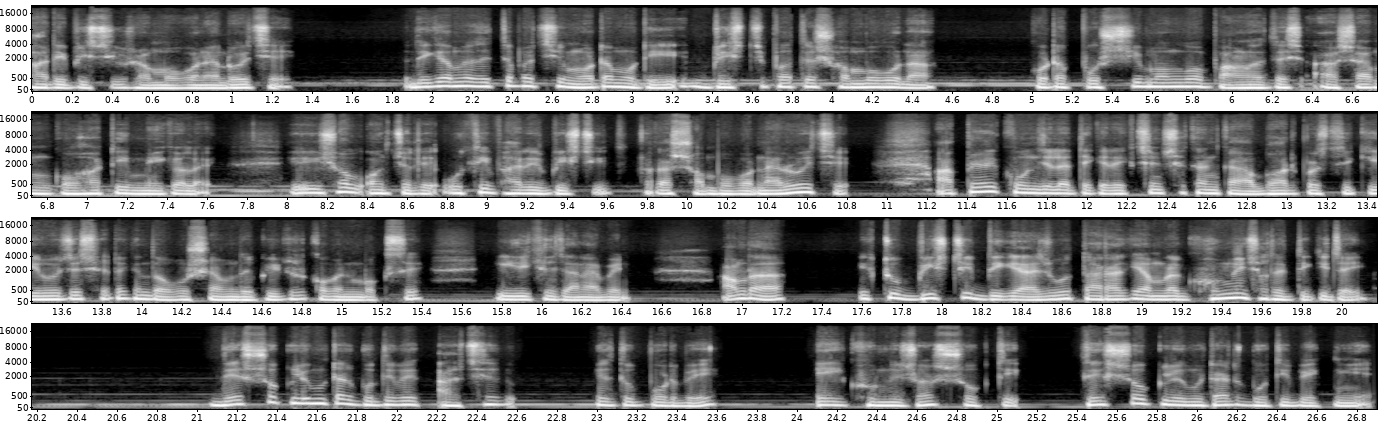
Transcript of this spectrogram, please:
ভারী বৃষ্টির সম্ভাবনা রয়েছে। এদিকে আমরা দেখতে পাচ্ছি মোটামুটি বৃষ্টিপাতের সম্ভাবনা গোটা পশ্চিমবঙ্গ, বাংলাদেশ, আসাম, গুয়াহাটি, মেঘালয় এই সব অঞ্চলে অতি ভারী বৃষ্টি থাকার সম্ভাবনা রয়েছে। আপনারা কোন জেলা থেকে দেখছেন, সেখানকার আবহাওয়ার পরিস্থিতি কী রয়েছে সেটা কিন্তু অবশ্যই আমাদের ভিডিওর কমেন্ট বক্সে লিখে জানাবেন। আমরা একটু বৃষ্টির দিকে আসব, তার আগে আমরা ঘূর্ণিঝড়ের দিকে যাই। দেড়শো কিলোমিটার গতিবেগ আছে, কিন্তু পড়বে এই ঘূর্ণিঝড় শক্তি। দেড়শো কিলোমিটার গতিবেগ নিয়ে।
